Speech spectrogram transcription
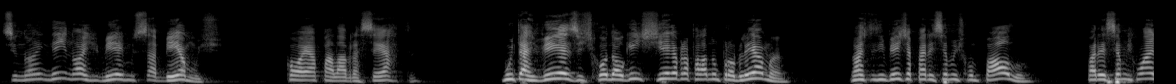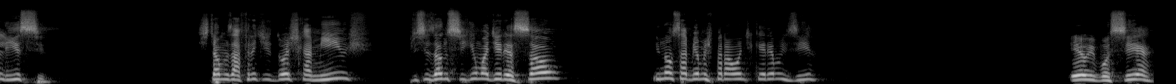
se nós, nem nós mesmos sabemos qual é a palavra certa? Muitas vezes, quando alguém chega para falar de um problema, nós, em vez de aparecermos com Paulo, parecemos com Alice. Estamos à frente de dois caminhos, precisando seguir uma direção e não sabemos para onde queremos ir. Eu e você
